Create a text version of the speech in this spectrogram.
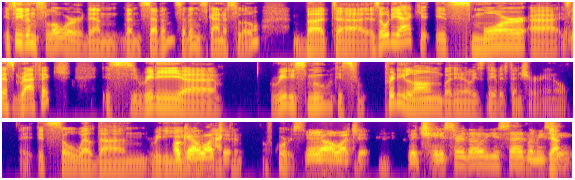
it's even slower than than Seven. Seven is kind of slow, but uh, Zodiac is more. Uh, it's less graphic. It's really uh, really smooth. It's pretty long, but you know it's David Fincher. You know it, it's so well done. Really. Okay, I'll watch acted. it. Of course. Yeah, yeah, I'll watch it. The Chaser, though, you said. Let me yeah. see.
